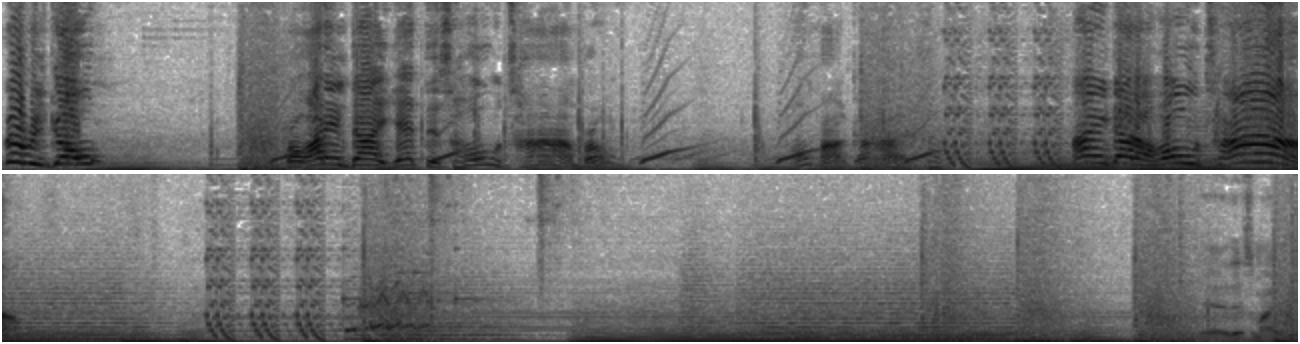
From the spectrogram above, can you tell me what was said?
There we go! Bro, I didn't die yet this whole time, bro. Oh my god. I ain't died a whole time! Yeah, this might be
